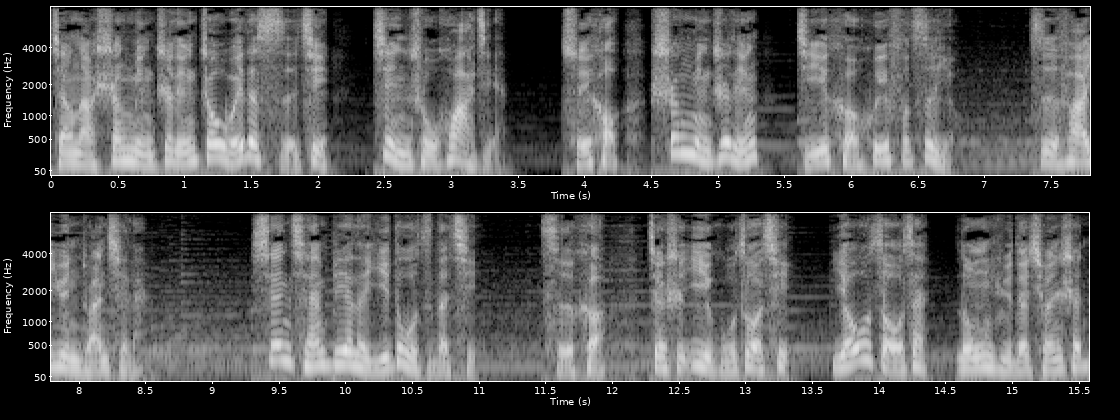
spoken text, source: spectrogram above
将那生命之灵周围的死气尽数化解。随后，生命之灵即刻恢复自由。自发运转起来，先前憋了一肚子的气，此刻竟是一鼓作气游走在龙宇的全身，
